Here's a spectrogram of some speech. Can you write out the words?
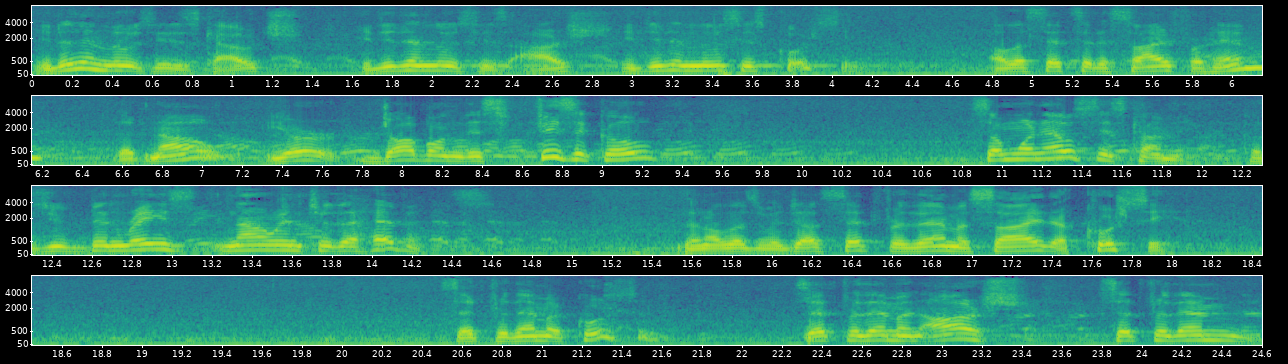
He didn't lose his couch, he didn't lose his arsh, he didn't lose his kursi. Allah sets it aside for him that now your job on this physical someone else is coming because you've been raised now into the heavens. Then Allah set for them aside a kursi, set for them a kursi, set for them an arsh, set for them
